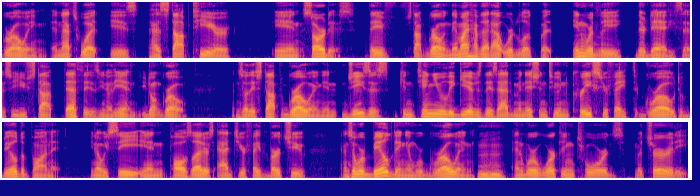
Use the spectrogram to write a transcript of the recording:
growing. And that's what is has stopped here in Sardis. They've stopped growing. They might have that outward look, but inwardly they're dead, he says. So you stop. Death is, you know, the end. You don't grow. And so they've stopped growing. And Jesus continually gives this admonition to increase your faith, to grow, to build upon it. You know, we see in Paul's letters, add to your faith virtue. And so we're building and we're growing Mm-hmm. and we're working towards maturity.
